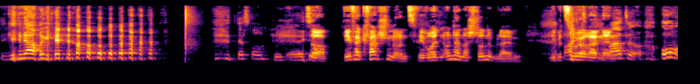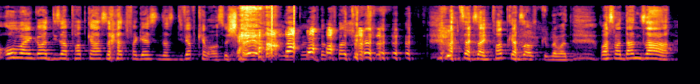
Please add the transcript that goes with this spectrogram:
Genau, genau. Der ist auch gut, ey. So, wir verquatschen uns. Wir wollten unter einer Stunde bleiben. Liebe Zuhörerinnen. Warte, oh, oh mein Gott, dieser Podcaster hat vergessen, dass die Webcam auszuschalten. Als er seinen Podcast aufgenommen hat. Was man dann sah,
